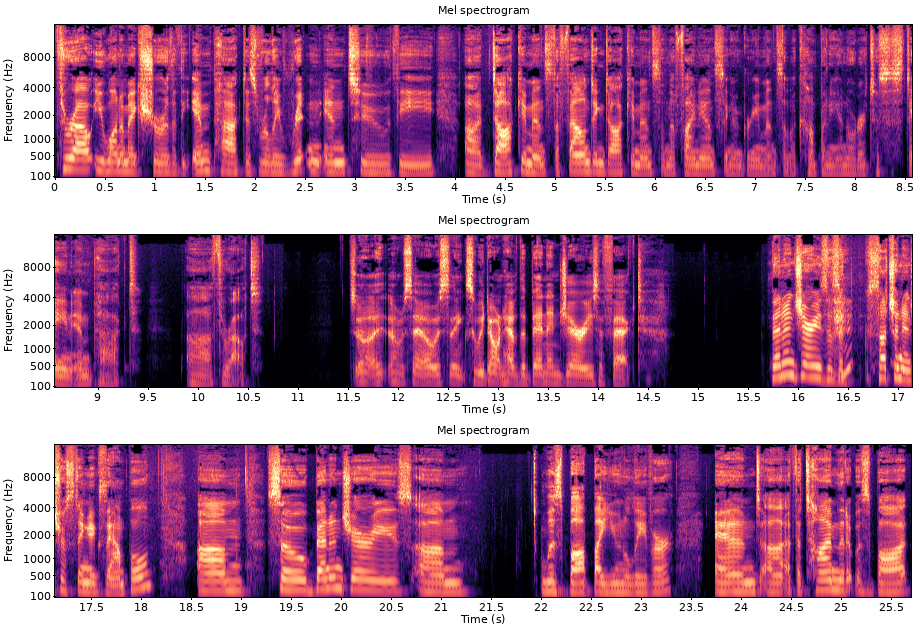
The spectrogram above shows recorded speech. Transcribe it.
throughout, you want to make sure that the impact is really written into the uh, documents, the founding documents, and the financing agreements of a company in order to sustain impact uh, throughout. So I, I say I always think so. We don't have the Ben and Jerry's effect. Ben and Jerry's is a, such an interesting example. Um, so Ben and Jerry's um, was bought by Unilever, and uh, at the time that it was bought,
